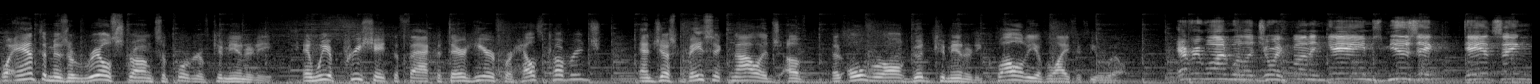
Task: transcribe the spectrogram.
Well, Anthem is a real strong supporter of community, and we appreciate the fact that they're here for health coverage and just basic knowledge of an overall good community, quality of life, if you will. Everyone will enjoy fun and games, music, dancing.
